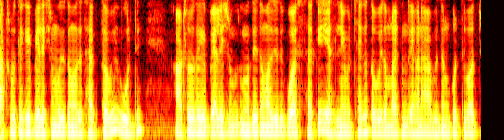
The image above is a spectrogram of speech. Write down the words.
আঠেরো থেকে বিয়াল্লিশের মধ্যে তোমাদের থাকতে হবে ঊর্ধ্বে। আঠেরো থেকে বিয়াল্লিশের মধ্যে তোমাদের যদি বয়স থাকে এজ লিমিট থাকে, তবে তোমরা কিন্তু এখানে আবেদন করতে পারছ।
